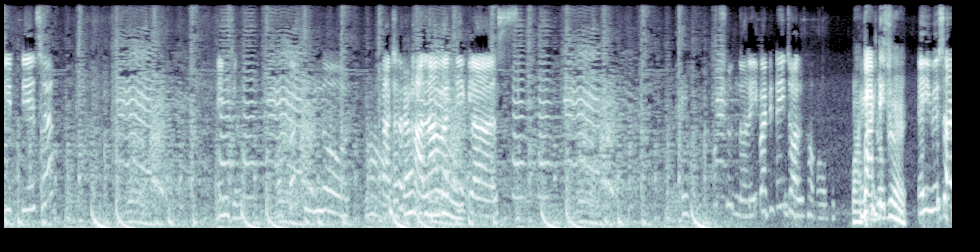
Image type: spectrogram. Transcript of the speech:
গিফট দিয়েছে। এই যে, কত সুন্দর। তার সাথে থালা বাটি গ্লাস। সুন্দর এই বাটিতেই জল খাব। বাটি। এই বিষয়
